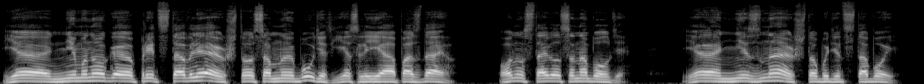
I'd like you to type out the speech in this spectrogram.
«Я немного представляю, что со мной будет, если я опоздаю». Он уставился на Болди. «Я не знаю, что будет с тобой.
